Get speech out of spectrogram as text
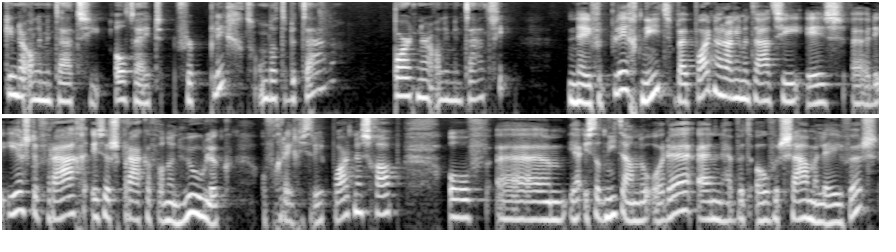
kinderalimentatie altijd verplicht om dat te betalen? Partneralimentatie? Nee, verplicht niet. Bij partneralimentatie is uh, de eerste vraag: is er sprake van een huwelijk of geregistreerd partnerschap? Of uh, ja, is dat niet aan de orde en hebben we het over samenlevers?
